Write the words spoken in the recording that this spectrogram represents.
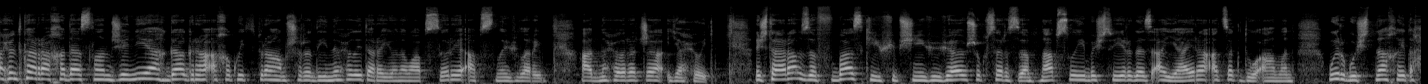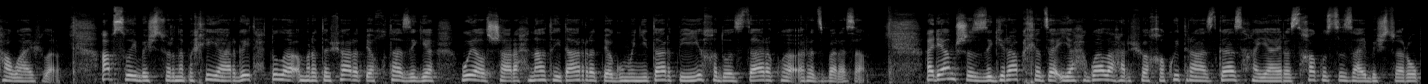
Аҳәынҭқарра ахада Аслан Бжьаниа Гагра ахақәиҭтәра амшра диныҳәалеит араион ауааԥсыреи Аԥсны жәлари. Адныҳәалраҿы иаҳәоит. Ишьҭаарамза фбазки шәиԥшьни жәажәаҩ шықәса рзы аԥсуа еибашьцәа иргаз аиааира аҵак ду аман. Уи ргәышьҭнахит ҳауаажәлар. Аԥсуа еибашьцәа рнапахьы иааргеит ҳтәыла мраҭашәаратәи ахәҭа зегьы уи алшара ҳнаҭеит арратәи агуманитартәи ихадоу азҵаарақәа рыӡбаразы. Ари амшаз зегьы раԥхьаӡа иаҳгәалаҳаршәо ахақәиҭра аазгаз аиааира зхақәызҵаз аибашьцәа роуп.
